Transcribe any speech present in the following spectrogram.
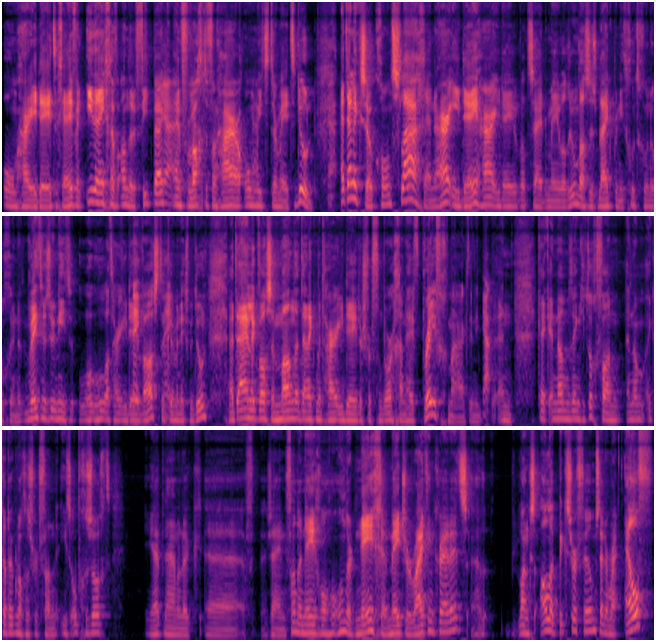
om haar ideeën te geven. En iedereen gaf andere feedback Ja, en verwachtte van haar om Ja. iets ermee te doen. Uiteindelijk is ze ook gewoon ontslagen. En haar idee, haar idee wat zij ermee wilde doen, was dus blijkbaar niet goed genoeg. En we weten natuurlijk niet hoe, wat haar idee Nee, was. Daar nee. kunnen we niks mee doen. Uiteindelijk was een man uiteindelijk met haar idee er soort van doorgaan heeft Brave gemaakt. En, die, en kijk, en dan denk je toch van... En dan, ik had ook nog een soort van iets opgezocht. Je hebt namelijk, eh, zijn van de 909 major writing credits, eh, langs alle Pixar-films zijn er maar 11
